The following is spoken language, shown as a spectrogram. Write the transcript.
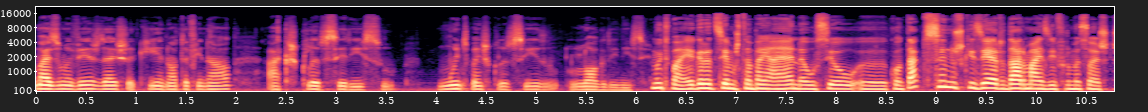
mais uma vez, deixo aqui a nota final, há que esclarecer isso muito bem esclarecido logo de início. Muito bem, agradecemos também à Ana o seu uh, contacto. Se nos quiser dar mais informações,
